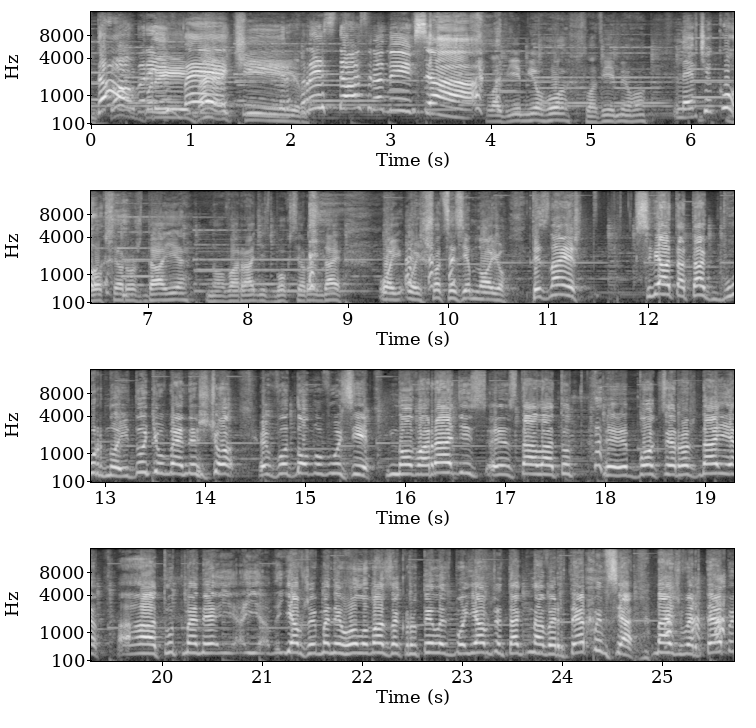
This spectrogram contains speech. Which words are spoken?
добрий вечір! Христос родився! Славім його, славім його. Левчику, Бог се рождає, нова радість, Бог се рождає. Ой, ой, що це зі мною? Ти знаєш, свята так бурно йдуть у мене, що в одному вусі нова радість е, стала, тут е, Бог се рождає, а тут мене, я, я, вже в мене голова закрутилась, бо я вже так навертепився. Знаєш, вертепи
